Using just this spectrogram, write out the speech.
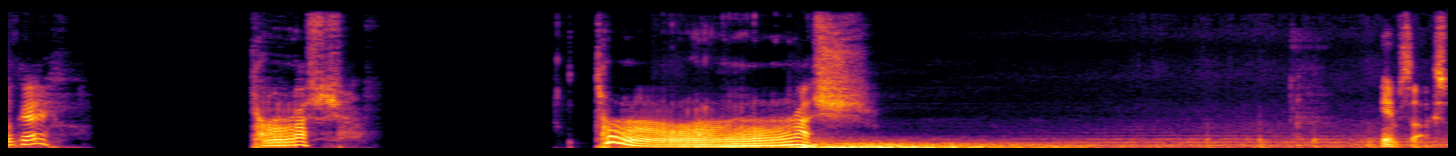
Okay. Trash. Trash. Game sucks.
